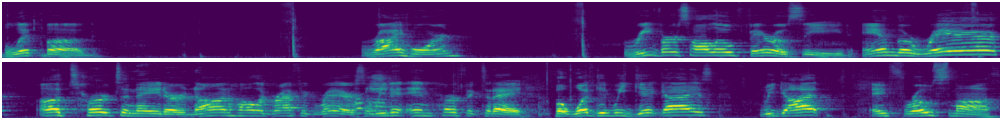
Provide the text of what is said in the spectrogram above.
Blipbug, Rhyhorn, Reverse Holo Pharaoh Seed, and the rare a Turtonator, non-holographic rare. So we didn't end perfect today. But what did we get, guys? We got a Frosmoth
